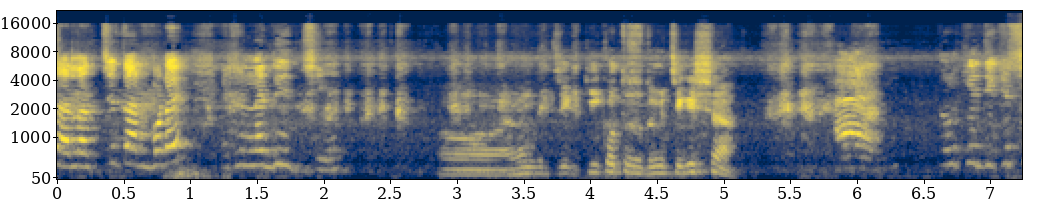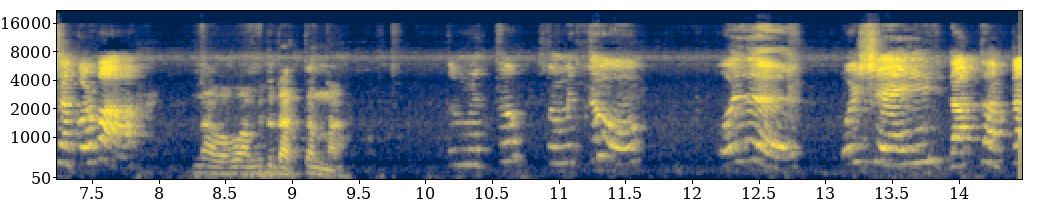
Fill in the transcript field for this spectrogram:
চালাচ্ছে তারপরে এখানে দিচ্ছি। ও এখন কি- কি করতেছো? তুমি চিকিৎসা? হ্যাঁ তুমি কি চিকিৎসা করবা? না বাবা আমি তো ডাক্তার না তুমি তো তুমি তো ওই যে ওই সেই ডাক্তারটা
